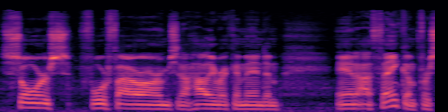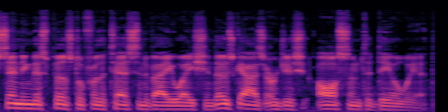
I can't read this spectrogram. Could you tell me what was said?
source for firearms, and I highly recommend them. And I thank them for sending this pistol for the test and evaluation. Those guys are just awesome to deal with.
